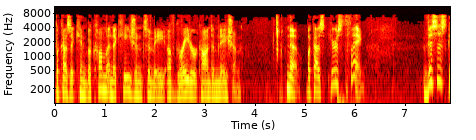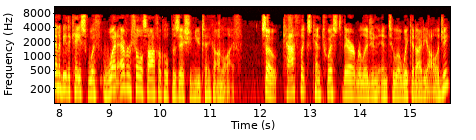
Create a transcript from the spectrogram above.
because it can become an occasion to me of greater condemnation? No, because here's the thing. This is going to be the case with whatever philosophical position you take on life. So Catholics can twist their religion into a wicked ideology.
